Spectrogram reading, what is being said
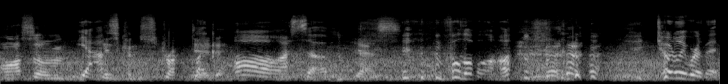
awesome Yeah. is constructed. Like awesome. yes. Full of awe. totally worth it.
